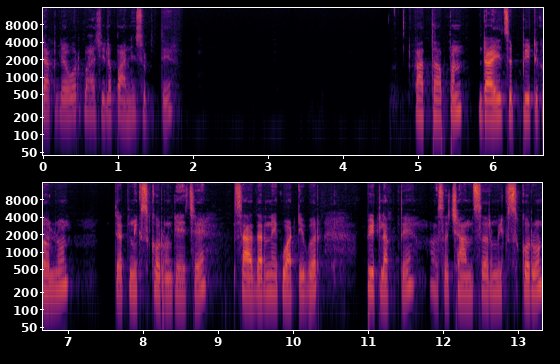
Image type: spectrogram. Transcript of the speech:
टाकल्यावर भाजीला पाणी सुटते. आता आपण डाळीचं पीठ घालून त्यात मिक्स करून घ्यायचे. आहे साधारण एक वाटीभर पीठ लागते. असं छानसर मिक्स करून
